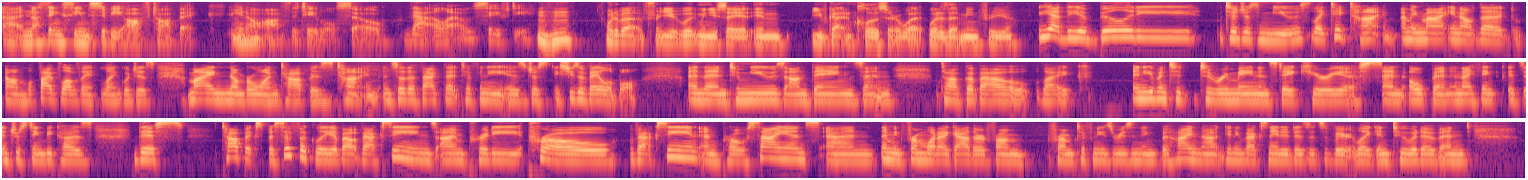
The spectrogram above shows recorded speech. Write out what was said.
uh, nothing seems to be off topic. You mm-hmm. know, off the table. So that allows safety. Mm-hmm. What about for you? When you say it, in you've gotten closer. What what does that mean for you? Yeah, the ability to just muse like take time i mean my you know the um, five love languages my number one top is time and so the fact that tiffany is just she's available and then to muse on things and talk about like and even to to remain and stay curious and open and i think it's interesting because this topic specifically about vaccines, I'm pretty pro vaccine and pro science. And I mean, from what I gathered from from Tiffany's reasoning behind not getting vaccinated, is it's very like intuitive and.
